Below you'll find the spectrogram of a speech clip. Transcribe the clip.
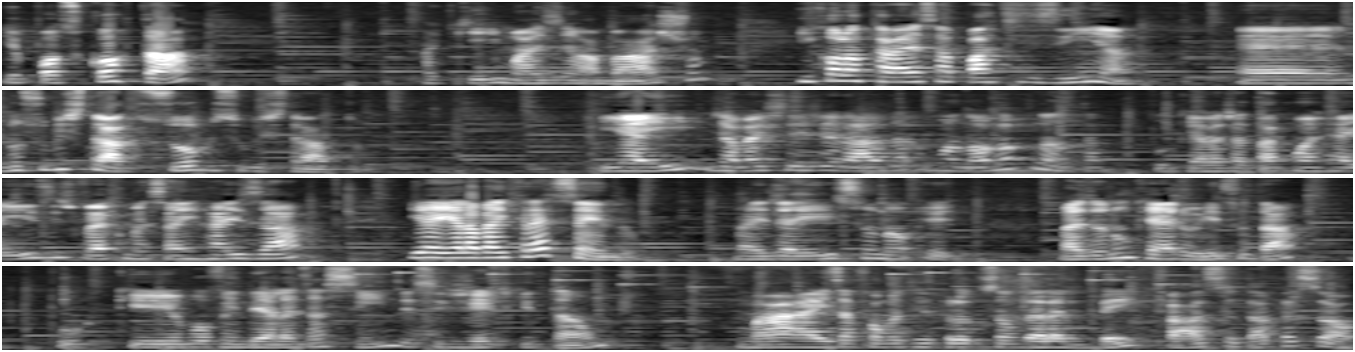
eu posso cortar aqui mais abaixo e colocar essa partezinha é, no substrato, sobre o substrato. E aí já vai ser gerada uma nova planta, porque ela já está com as raízes, vai começar a enraizar e aí ela vai crescendo. Mas é isso não, mas eu não quero isso, tá? Porque eu vou vender elas assim, desse jeito que estão. Mas a forma de reprodução dela é bem fácil, tá, pessoal?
